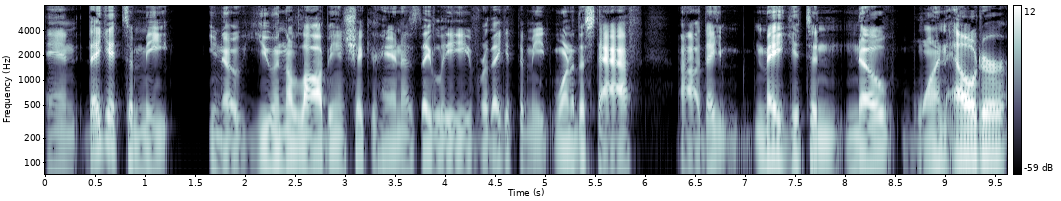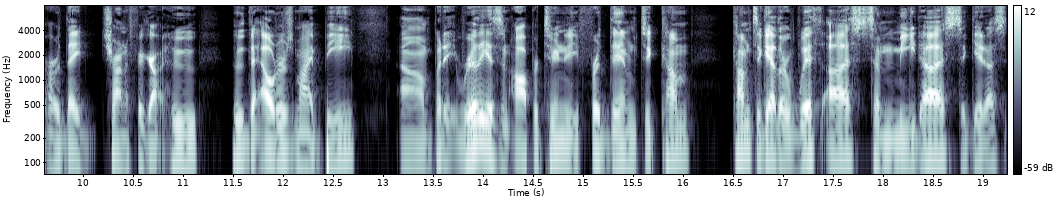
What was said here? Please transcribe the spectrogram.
and they get to meet, you know, you in the lobby and shake your hand as they leave, or they get to meet one of the staff. Uh, they may get to know one elder, or they trying to figure out who who the elders might be. Um, but it really is an opportunity for them to come come together with us to meet us to get us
